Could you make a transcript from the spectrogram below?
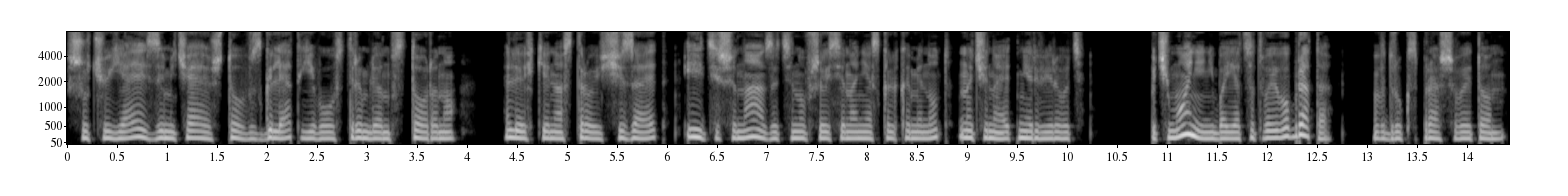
Шучу я и замечаю, что взгляд его устремлен в сторону. Легкий настрой исчезает, и тишина, затянувшаяся на несколько минут, начинает нервировать. «Почему они не боятся твоего брата?» — вдруг спрашивает он.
